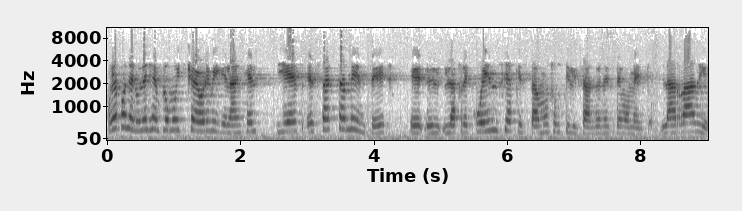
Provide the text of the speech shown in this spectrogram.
Voy a poner un ejemplo muy chévere, Miguel Ángel, y es exactamente eh, la frecuencia que estamos utilizando en este momento, la radio.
